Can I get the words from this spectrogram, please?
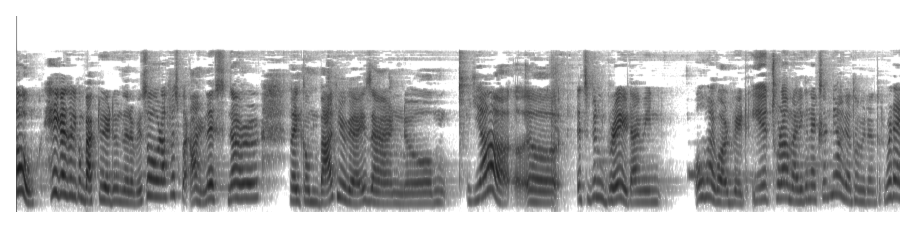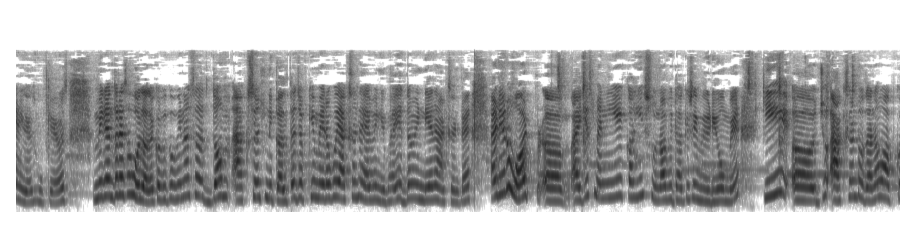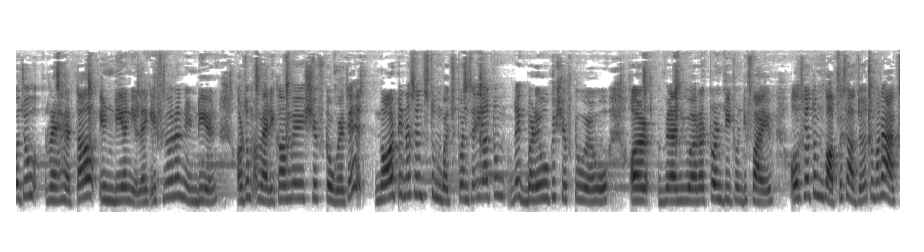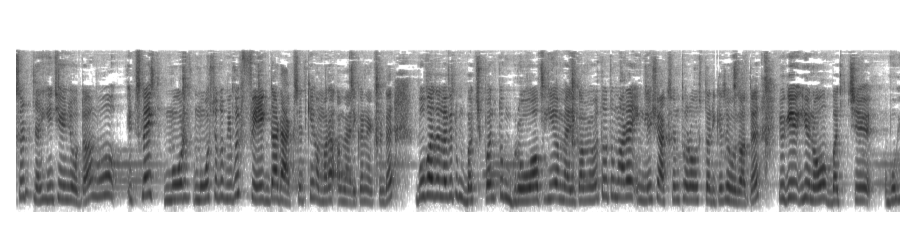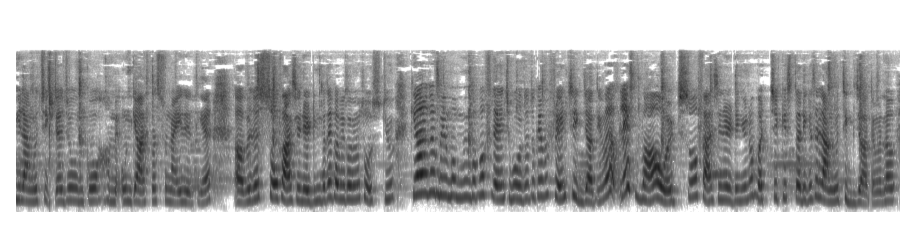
So, hey guys, welcome back to Yet Another episode of and Listener. Welcome back, you guys, and um, yeah, uh, it's been great. I mean, oh my god wait ये थोड़ा American accent नहीं आ गया था मेरे अंदर? But any ways who cares मेरे अंदर ऐसा हो जाता है कभी कभी ना ऐसा एकदम एक्सेंट निकलता है जबकि मेरा कोई एक्सेंट है भी नहीं भाई एकदम इंडियन एक्सेंट है। And you know what I guess मैंने ये कहीं सुना भी था किसी वीडियो में कि uh, जो एक्सेंट होता है ना वो आपका जो रहता Indian he like if you are an Indian और तुम अमेरिका में शिफ्ट हो गए थे नॉट इन अ सेंस तुम बचपन से या तुम लाइक बड़े होकर शिफ्ट हुए हो और when you are twenty twenty five और उसके बाद तुम वापस आ जाओ तुम्हारा एक्सेंट नहीं चेंज होता वो it's like more most of the people fake that accent कि हमारा अमेरिकन एक्सेंट है। वो बात अलग है तुम बचपन तुम ग्रो अप ही अमेरिका में हो तो तुम्हारा इंग्लिश एक्सेंट थोड़ा उस तरीके से हो जाता है। क्योंकि यू you नो know, बच्चे वही लैंग्वेज सीखते हैं जो उनको हमें उनके आसपास सुनाई देती है। विच इज़ सो फैसिनेटिंग पता है कभी कभी मैं सोचती हूँ कि यार अगर मेरी मम्मी पापा फ्रेंच बोलते तो क्या मैं फ्रेंच सीख जाती? हूँ like wow it's so fascinating you know बच्चे किस तरीके से लैंग्वेज सीख जाते हैं? मतलब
